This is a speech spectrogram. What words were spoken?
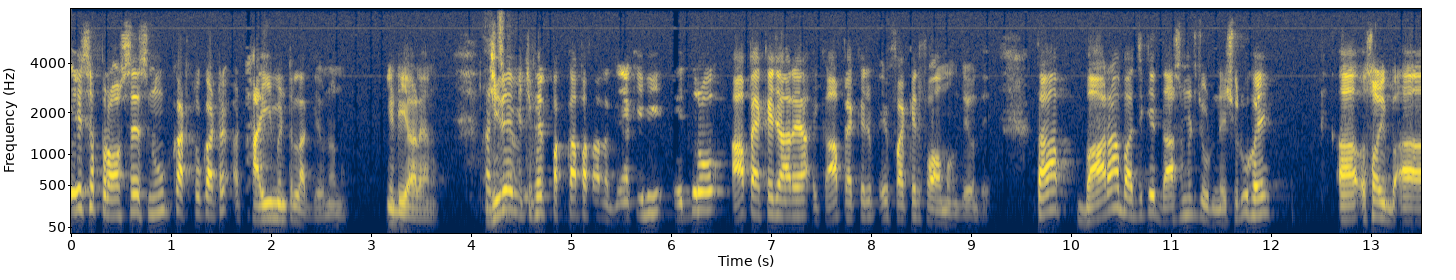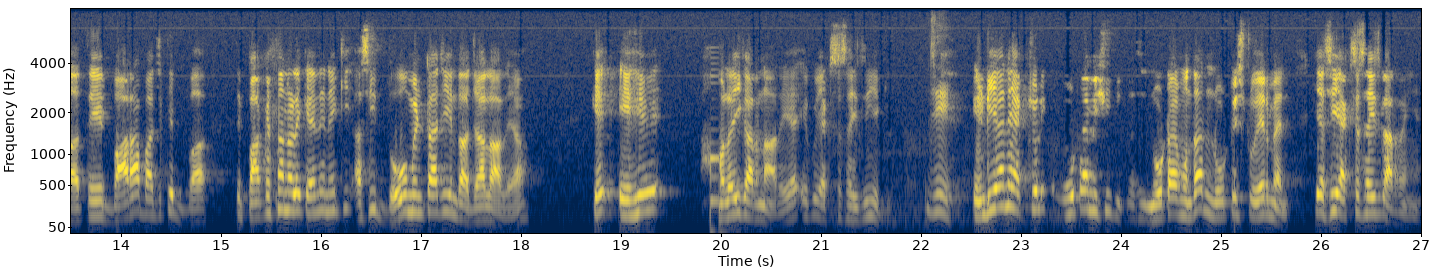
ਇਸ ਪ੍ਰੋਸੈਸ ਨੂੰ ਘੱਟ ਤੋਂ ਘੱਟ 28 ਮਿੰਟ ਲੱਗੇ ਉਹਨਾਂ ਨੂੰ ਇੰਡੀਆ ਵਾਲਿਆਂ ਨੂੰ। ਜਿਹਦੇ ਵਿੱਚ ਫਿਰ ਪੱਕਾ ਪਤਾ ਲੱਗਿਆ ਕਿ ਵੀ ਇਧਰੋਂ ਆਹ ਪੈਕੇਜ ਆ ਰਿਹਾ ਇੱਕ ਆਹ ਪੈਕੇਜ ਇਹ ਪੈਕੇਜ ਫਾਰਮ ਹੁੰਦੇ ਹੁੰਦੇ। ਤਾਂ 12 ਵੱਜ ਕੇ 10 ਮਿੰਟ 'ਚ ਉੱਡਣੇ ਸ਼ੁਰੂ ਹੋਏ। ਸੌਰੀ ਤੇ 12 ਵੱਜ ਕੇ ਬਾ- ਤੇ ਪਾਕਿਸਤਾਨ ਵਾਲੇ ਕਹਿੰਦੇ ਨੇ ਕਿ ਅਸੀਂ 2 ਮਿੰਟਾਂ 'ਚ ਹੀ ਅੰਦਾਜ਼ਾ ਲਾ ਲਿਆ ਕਿ ਇਹ ਹਮਲਾ ਹੀ ਕਰਨ ਆ ਰਹੇ ਆ ਇਹ ਕੋਈ ਐਕਸਰਸਾਈਜ਼ ਨਹੀਂ ਹੈਗੀ। ਜੀ। ਇੰਡੀਆ ਨੇ ਐਕਚੁਅਲੀ ਨੋ ਟਾਈਮ ਇਸ਼ੂ ਕੀਤਾ ਸੀ। ਨੋ ਟਾਈਮ ਹੁੰਦਾ ਨੋਟਿਸ ਟੂ 에ਅਰਮੈਨ ਕਿ ਅਸੀਂ ਐਕਸਰਸਾਈਜ਼ ਕਰ ਰਹੇ ਹਾਂ।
